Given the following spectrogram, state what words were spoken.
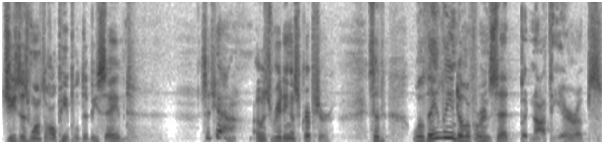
Jesus wants all people to be saved? I said, Yeah. I was reading a scripture. I said, Well, they leaned over and said, But not the Arabs.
